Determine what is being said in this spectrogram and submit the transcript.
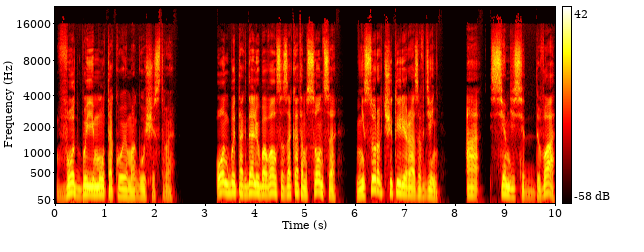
Вот бы ему такое могущество. Он бы тогда любовался закатом солнца не 44 раза в день, а 72,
